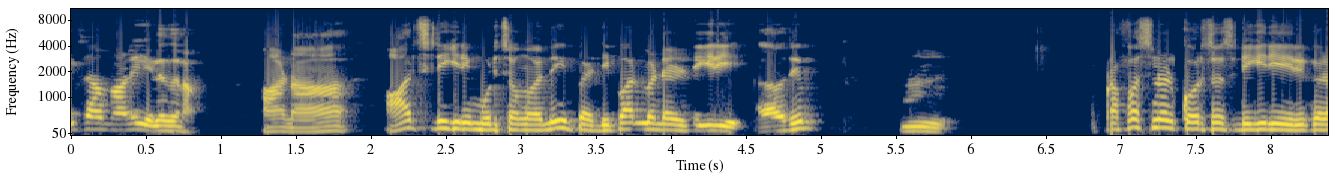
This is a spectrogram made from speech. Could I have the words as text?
எக்ஸாம்னாலும் எழுதலாம். ஆனால் ஆர்ட்ஸ் டிகிரி முடித்தவங்க வந்து இப்போ டிபார்ட்மெண்டல் டிகிரி அதாவது ப்ரொஃபஷனல் கோர்சஸ் டிகிரி இருக்கிற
